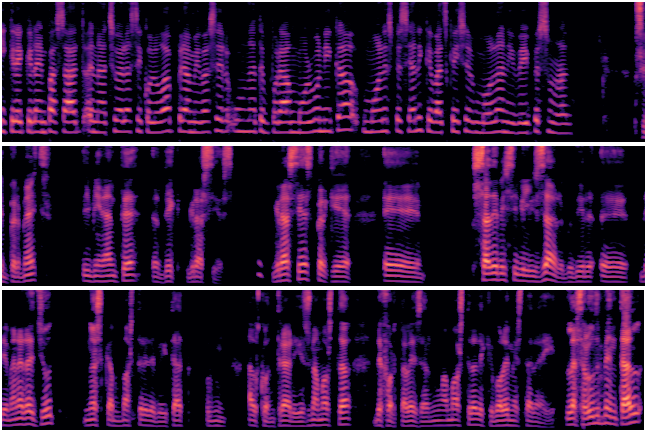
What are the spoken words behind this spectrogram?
i crec que l'any passat anar a la psicòloga per a mi va ser una temporada molt bonica, molt especial i que vaig créixer molt a nivell personal. Si em permets, i mirant-te, et dic gràcies. Gràcies perquè eh, s'ha de visibilitzar, vull dir, eh, demanar ajut no és cap mostra de debilitat, mm, al contrari, és una mostra de fortalesa, una mostra de que volem estar ahí. La salut mental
